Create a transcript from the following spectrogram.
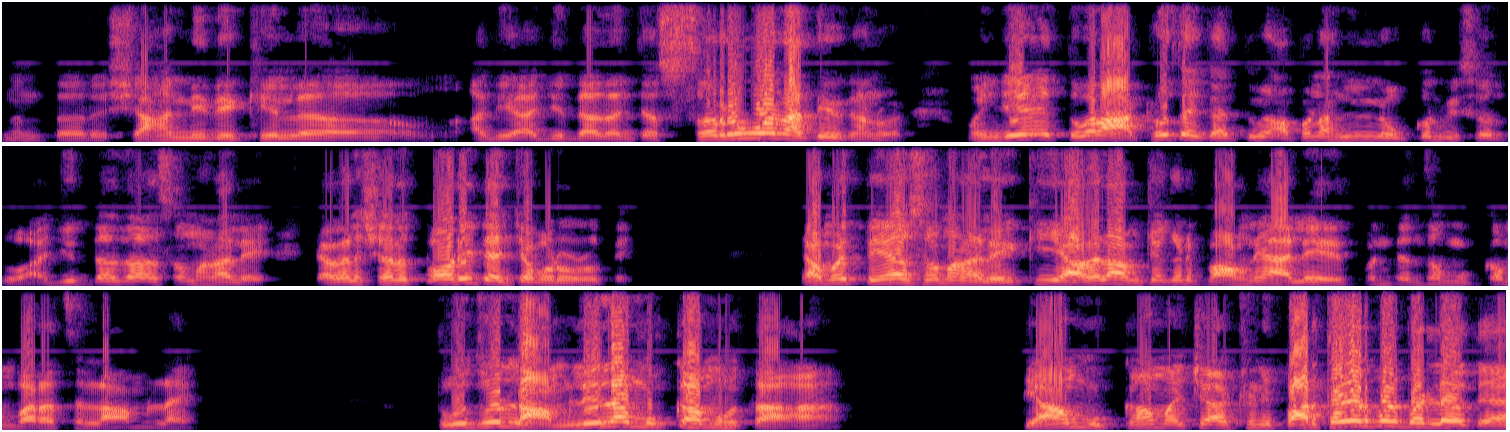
नंतर शहांनी देखील आधी अजितदादांच्या सर्व नातेवाईकांवर. म्हणजे तुम्हाला आठवत आहे का? तुम्ही आपण हल्ली लवकर विसरतो. अजितदादा असं म्हणाले त्यावेळेला शरद पवारही त्यांच्याबरोबर होते. त्यामुळे ते असं म्हणाले की यावेळेला आमच्याकडे पाहुणे आले पण त्यांचा मुक्काम बराच लांबलाय. तो जो लांबलेला मुक्काम होता त्या मुक्कामाच्या आठवणी पार्थावर पण पडल्या होत्या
